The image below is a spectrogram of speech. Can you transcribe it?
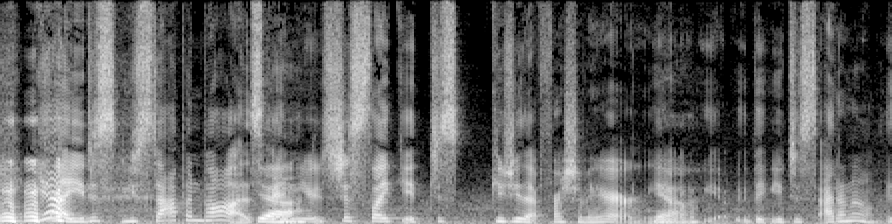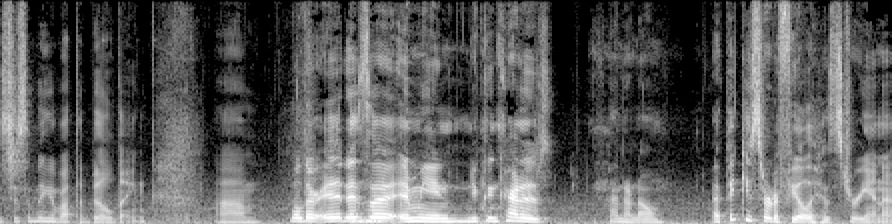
yeah, you just you stop and pause, Yeah. and it's just like it just gives you that fresh of air, you Yeah. know, that you just I don't know, it's just something about the building. Um, Well, there it is a. I mean, you can kind of, I don't know. I think you sort of feel a history in it.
